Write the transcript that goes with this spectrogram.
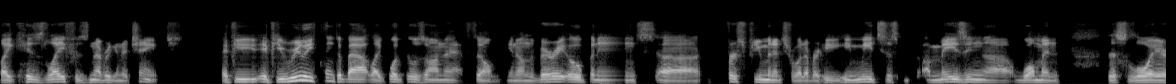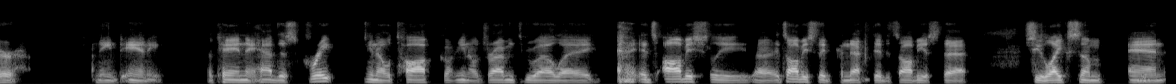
like his life is never going to change. If you if you really think about like what goes on in that film, you know, in the very opening uh, first few minutes or whatever, he he meets this amazing uh, woman, this lawyer named Annie. Okay, and they have this great you know talk you know driving through la it's obviously uh, it's obvious they've connected it's obvious that she likes him and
